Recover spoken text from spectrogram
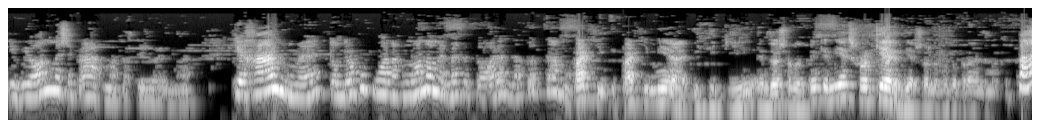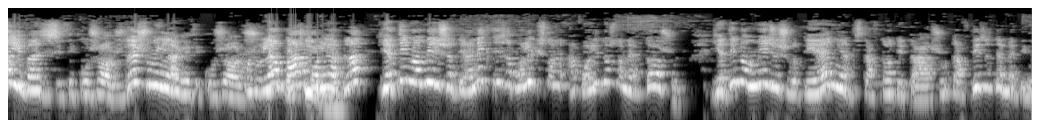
τη βιώνουμε σε πράγματα στη ζωή μας και χάνουμε τον τρόπο που αναγνώναμε μέχρι τώρα την ταυτότητά μας. Υπάρχει, υπάρχει μια ηθική εντός εισαγωγικών και μια σχροκέρδεια σε όλο αυτό το πράγμα. Πάλι βάζεις ηθικούς όρους. Δεν σου μιλάω για ηθικούς όρους. Σου Όχι, λέω πάρα εκεί πολύ είναι. απλά γιατί νομίζεις ότι ανήκεις απολύτως στον εαυτό σου; Γιατί νομίζεις ότι η έννοια της ταυτότητάς σου ταυτίζεται με την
